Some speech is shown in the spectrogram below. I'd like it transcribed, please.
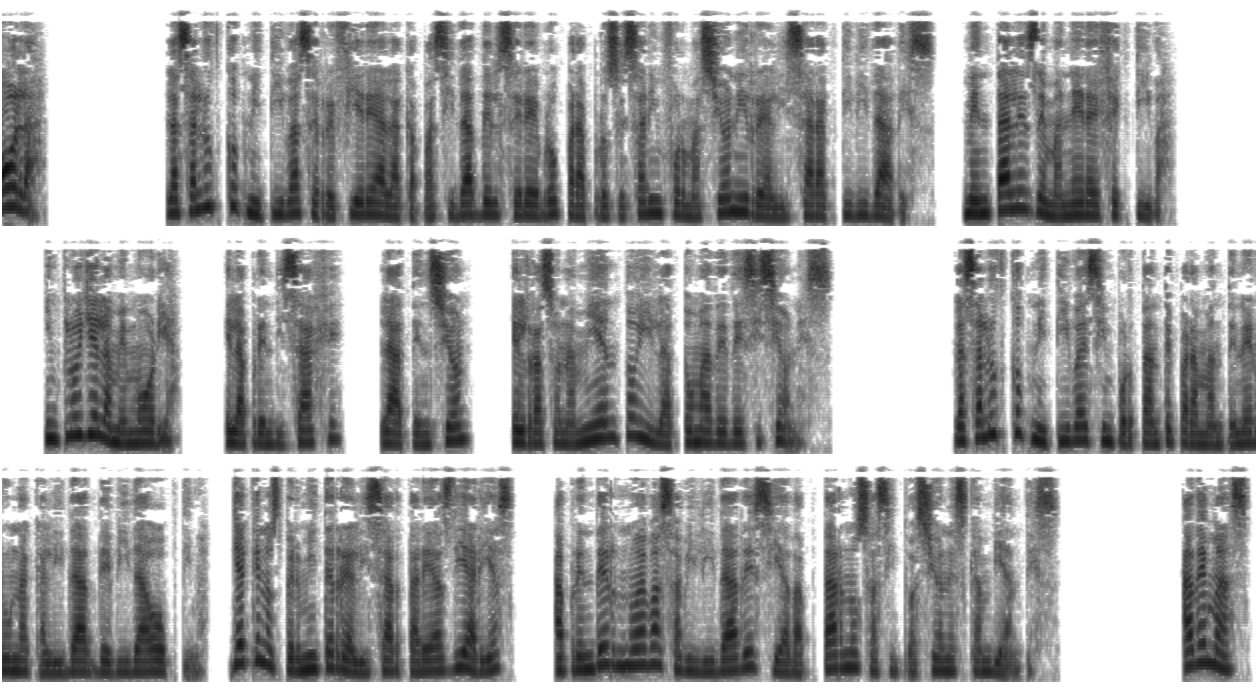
Hola. La salud cognitiva se refiere a la capacidad del cerebro para procesar información y realizar actividades mentales de manera efectiva. Incluye la memoria, el aprendizaje, la atención, el razonamiento y la toma de decisiones. La salud cognitiva es importante para mantener una calidad de vida óptima, ya que nos permite realizar tareas diarias, aprender nuevas habilidades y adaptarnos a situaciones cambiantes. Además,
